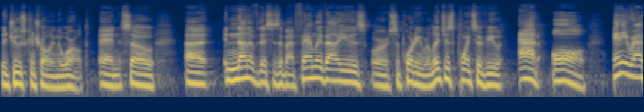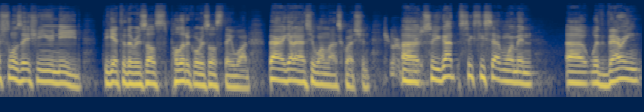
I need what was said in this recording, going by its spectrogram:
the Jews controlling the world. And so uh, none of this is about family values or supporting religious points of view at all. Any rationalization you need to get to the results, political results they want. Barry, I got to ask you one last question. Sure, uh, so you got 67 women uh, with varying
